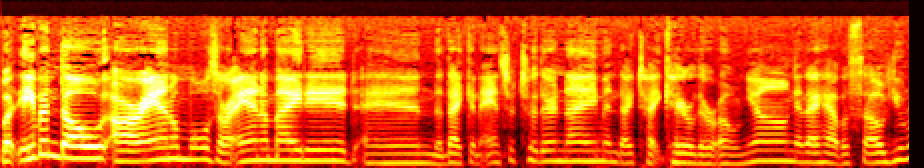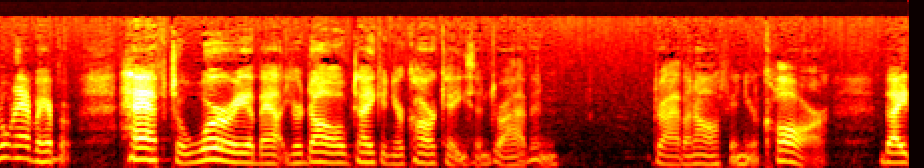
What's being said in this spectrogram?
But even though our animals are animated and they can answer to their name and they take care of their own young and they have a soul, you don't ever have, have to worry about your dog taking your car keys and driving driving off in your car. They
